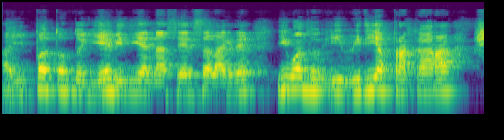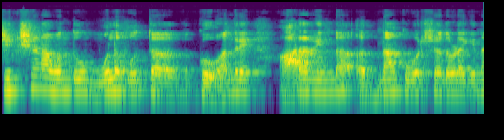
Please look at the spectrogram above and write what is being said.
ಇಪ್ಪತ್ತೊಂದು ಎ ವಿಧಿಯನ್ನ ಸೇರಿಸಲಾಗಿದೆ. ಈ ಒಂದು, ಈ ವಿಧಿಯ ಪ್ರಕಾರ ಶಿಕ್ಷಣ ಒಂದು ಮೂಲಭೂತ ಹಕ್ಕು ಅಂದ್ರೆ ಆರರಿಂದ ಹದಿನಾಲ್ಕು ವರ್ಷದೊಳಗಿನ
